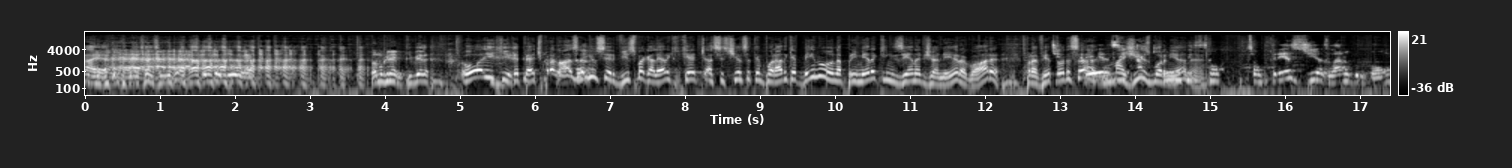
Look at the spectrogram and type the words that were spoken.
Ah, é. Vamos, Grêmio. Que beleza. Ô, Ike, repete pra nós aí o serviço pra galera que quer assistir essa temporada, que é bem no- na primeira quinzena de janeiro agora, pra ver toda essa 13 magia a esborniana. 15, São, são três dias lá no Bourbon.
